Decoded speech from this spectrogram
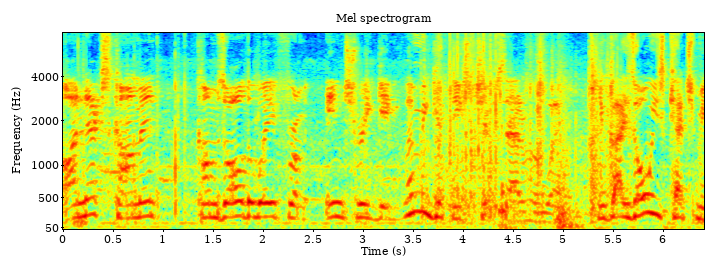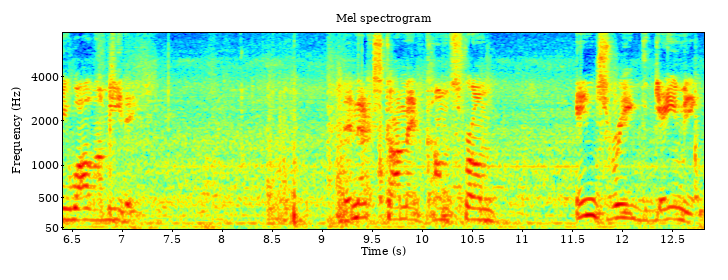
Our next comment comes all the way from Intriguing. Let me get these chips out of the way. You guys always catch me while I'm eating. The next comment comes from Intrigued Gaming.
